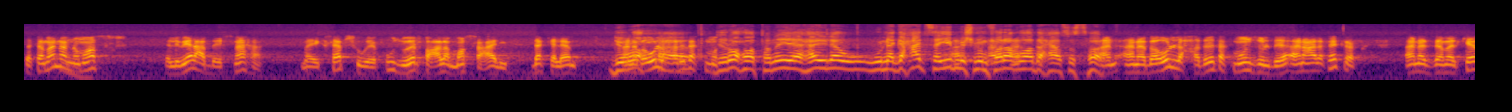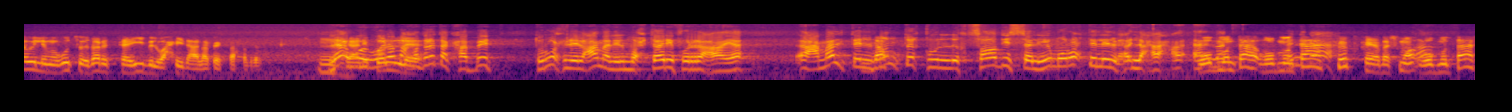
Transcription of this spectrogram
تتمنى إن مصر اللي بيلعب باسمها ما يكسبش ويفوز ويرفع علم مصر عالي. ده كلام دي أنا روح بقول لحضرتك دي روح وطنية هايلة ونجاحات سيب مش من فراغ واضح يا أستاذ طارق أنا أنا بقول لحضرتك منذ الب... أنا على فكره أنا الزملكاوي اللي موجود في إدارة سيب الوحيد على فكرة حضرتك. لا يعني ولما كل- حضرتك حبيت تروح للعمل المحترف والرعاية عملت المنطق والاقتصادي السليم ورحت لك وبمنتهى وبمنتهى النجاح. الصدق يا باشمهندس آه. وبمنتهى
